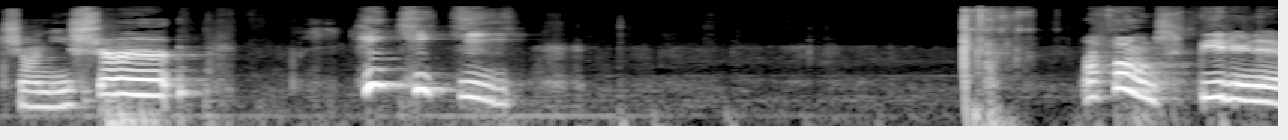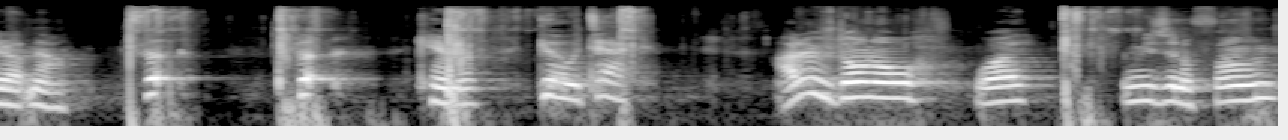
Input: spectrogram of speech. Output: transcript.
Johnny's shirt. Hee hee hee. My phone's speeding it up now. Camera, go attack. I just don't know why I'm using a phone.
